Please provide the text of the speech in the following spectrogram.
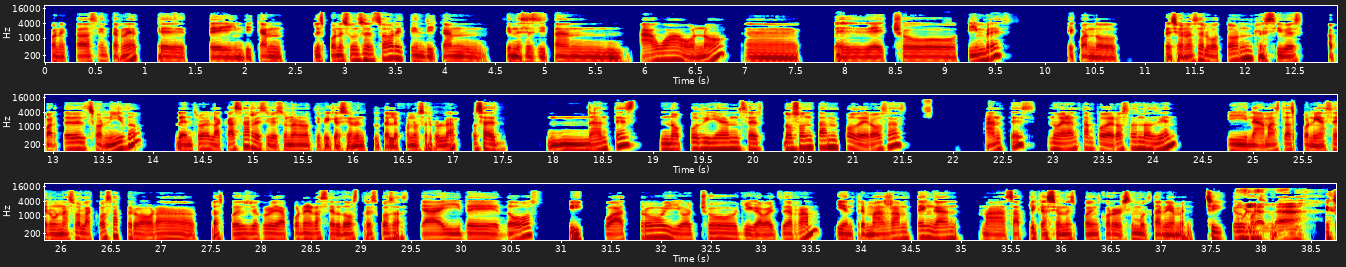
conectadas a internet que te indican, les pones un sensor y te indican si necesitan agua o no. Eh, he hecho timbres que cuando presionas el botón recibes, aparte del sonido dentro de la casa, recibes una notificación en tu teléfono celular. O sea, antes no podían ser, no son tan poderosas. Antes no eran tan poderosas más bien y nada más las ponía a hacer una sola cosa, pero ahora las puedes yo creo ya poner a hacer dos, tres cosas. Ya hay de dos y cuatro y ocho gigabytes de RAM y entre más RAM tengan, más aplicaciones pueden correr simultáneamente. Sí, quedó la.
